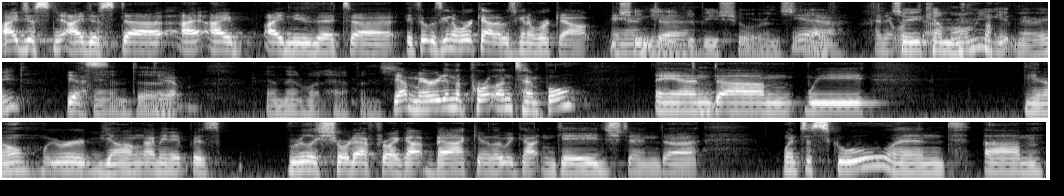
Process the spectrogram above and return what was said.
I just, I just, uh, I, I, I knew that uh, if it was going to work out, it was going to work out. And she needed uh, to be sure and stuff. yeah, and it so you out. come home, you get married, Yes. and uh, yep. and then what happens? Yeah, married in the Portland Temple, and um, we, you know, we were young. I mean, it was really short after I got back. You know, that we got engaged and uh, went to school and um,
